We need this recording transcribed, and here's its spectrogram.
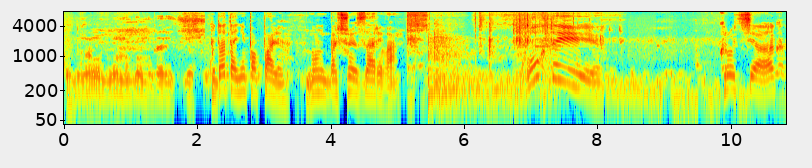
Завод вон дома горит. Куда-то они попали. Вон большое зарево. Ух ты! Крутяк.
